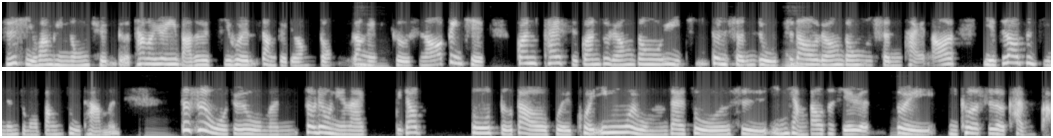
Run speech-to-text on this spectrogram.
只喜欢品种犬的，他们愿意把这个机会让给流浪动物，让给米克斯，然后并且关开始关注流浪动物议题更深入，知道流浪动物生态，然后也知道自己能怎么帮助他们。这是我觉得我们这六年来比较。多得到回馈，因为我们在做的是影响到这些人对米克斯的看法，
